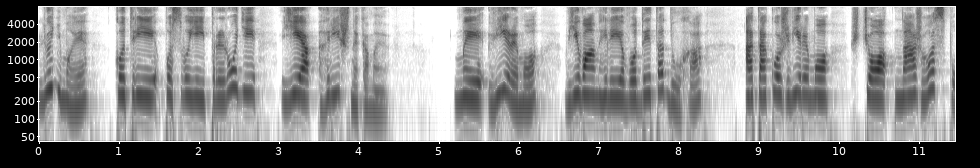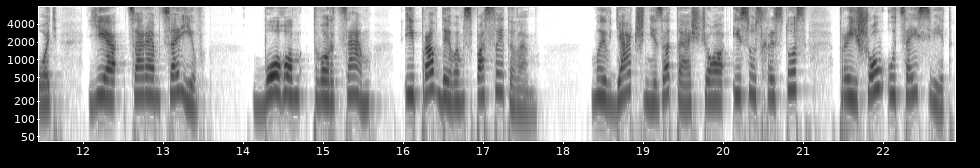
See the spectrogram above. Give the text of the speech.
людьми, котрі по своїй природі є грішниками. Ми віримо в Євангеліє води та духа, а також віримо, що наш Господь є царем царів, Богом Творцем і правдивим Спасителем. Ми вдячні за те, що Ісус Христос прийшов у цей світ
